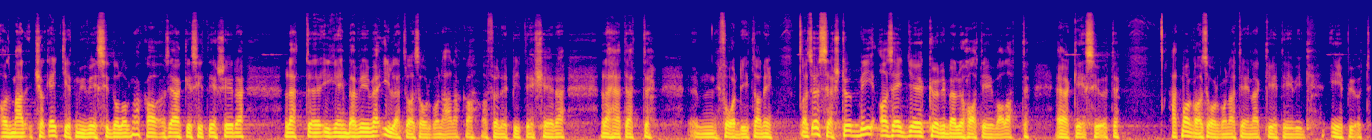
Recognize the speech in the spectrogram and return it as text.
az már csak egy-két művészi dolognak az elkészítésére lett igénybe véve, illetve az orgonának a, a fölépítésére lehetett mm, fordítani. Az összes többi az egy körülbelül hat év alatt elkészült. Hát maga az orgona tényleg két évig épült.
